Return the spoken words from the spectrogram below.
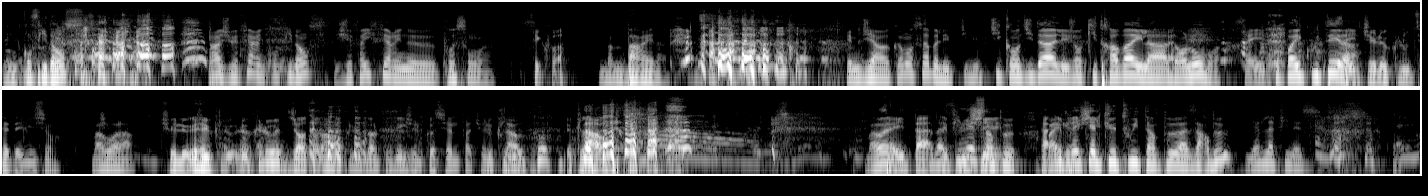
une confidence. non, je vais faire une confidence. J'ai failli faire une poisson. C'est quoi? Va me barrer là. Et me dire comment ça bah, les, petits, les petits candidats, les gens qui travaillent là dans l'ombre. Ça y est. Faut pas écouter là. Ça y est, tu es le clou de cette émission. Bah voilà. Tu es le, le, le clown, j'ai entendu le clown dans le public, je ne le cautionne pas. Tu es le, cloud. Le cloud. bah ouais, Saïd, t'as la finesse un peu. Malgré quelques tweets un peu hasardeux, il y a de la finesse. Elle est où?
